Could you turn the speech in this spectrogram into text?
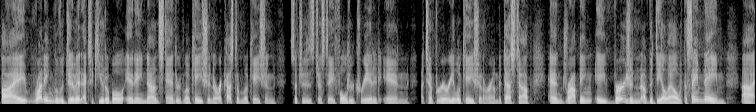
by running the legitimate executable in a non-standard location or a custom location, such as just a folder created in a temporary location or on the desktop, and dropping a version of the DLL with the same name uh,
